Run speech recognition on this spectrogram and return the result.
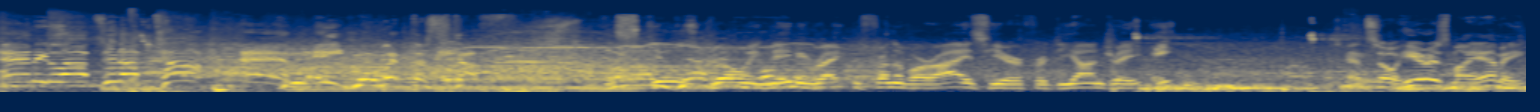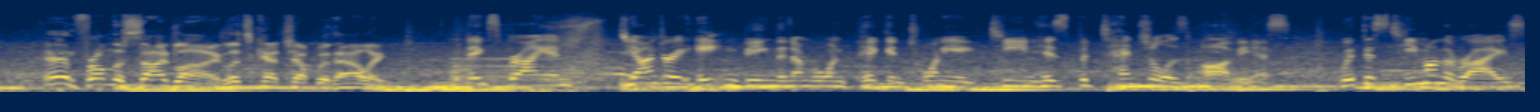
And he lobs it up top. And Ayton with the stuff. The skills growing maybe right in front of our eyes here for DeAndre Ayton. And so here is Miami. And from the sideline, let's catch up with Allie. Thanks, Brian. DeAndre Ayton being the number one pick in 2018, his potential is obvious. With this team on the rise,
